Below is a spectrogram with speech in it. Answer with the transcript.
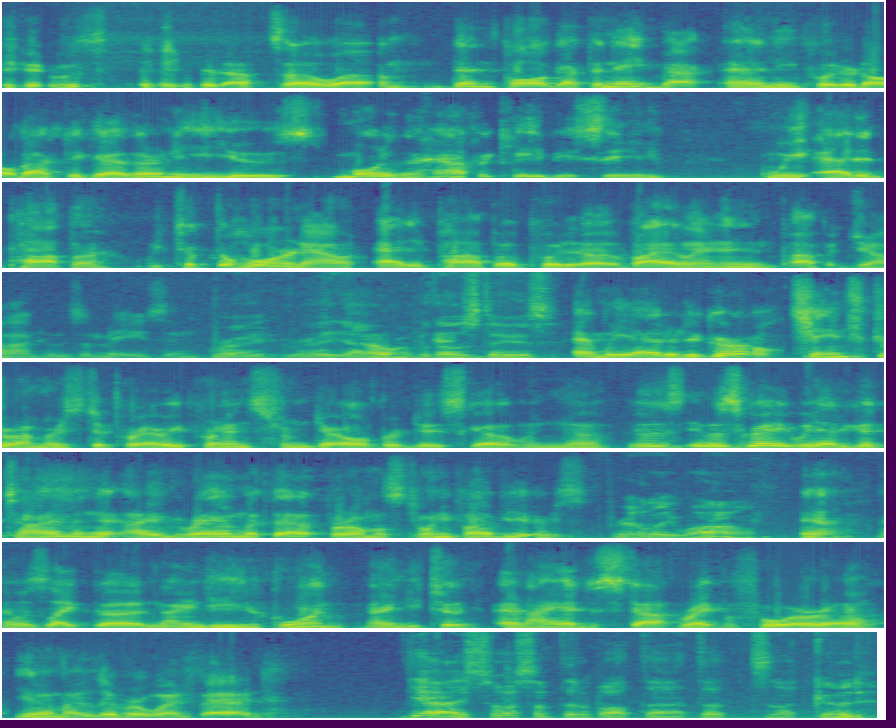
it was, you know. So um, then Paul got the name back, and he put it all back together, and he used more than half of KBC. We added Papa. We took the horn out, added Papa, put a violin in, Papa John, who's amazing. Right, right. I remember those days. And we added a girl. Changed drummers to Prairie Prince from Darrell Verdusco, and uh, it was it was great. We had a good time, and I ran with that for almost 25 years. Really? Wow. Yeah, that was like uh, 91, 92. And I had to stop right before, uh, you know, my liver went bad. Yeah, I saw something about that. That's not good.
